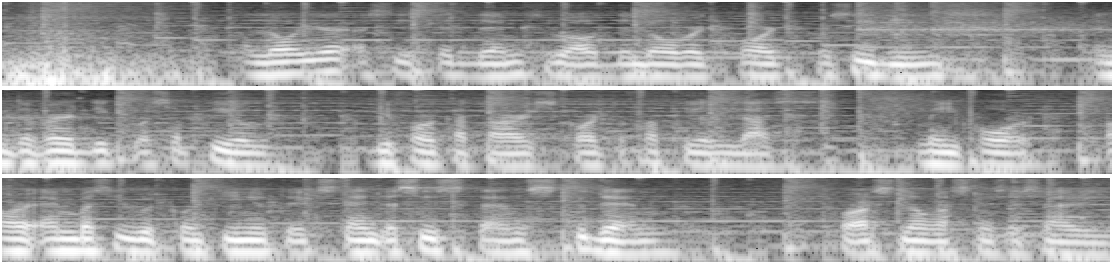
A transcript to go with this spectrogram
A lawyer assisted them throughout the lower court proceedings and the verdict was appealed before Qatar's Court of Appeal last May 4. Our embassy would continue to extend assistance to them for as long as necessary.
